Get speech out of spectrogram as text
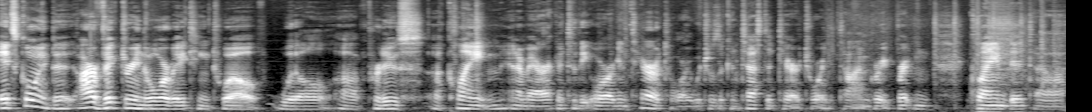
it's going to our victory in the War of 1812 will uh, produce a claim in America to the Oregon Territory, which was a contested territory at the time. Great Britain claimed it. Uh,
